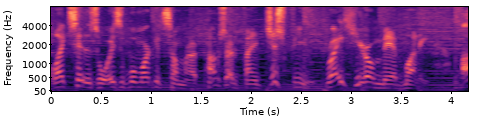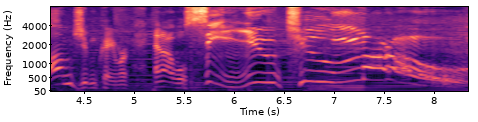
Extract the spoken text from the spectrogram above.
I like to say there's always a bull market somewhere. I promise I'll find it just for you right here on Mad Money. I'm Jim Cramer, and I will see you tomorrow.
